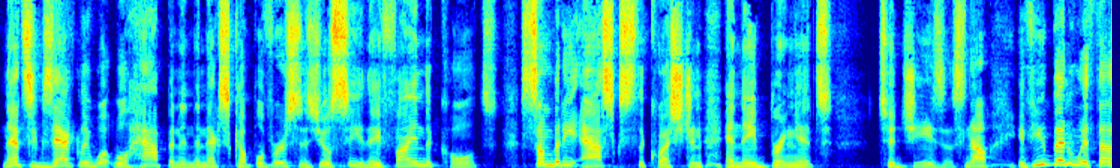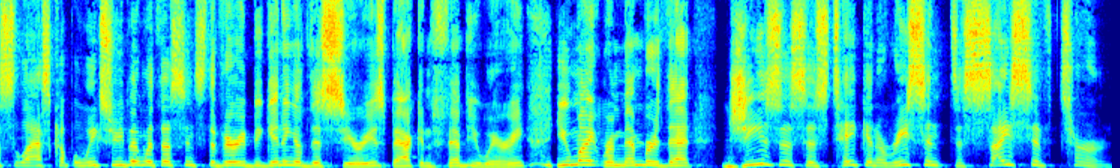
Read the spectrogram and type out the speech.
And that's exactly what will happen in the next couple verses. You'll see they find the colt, somebody asks the question, and they bring it to Jesus. Now, if you've been with us the last couple weeks, or you've been with us since the very beginning of this series back in February, you might remember that Jesus has taken a recent decisive turn.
